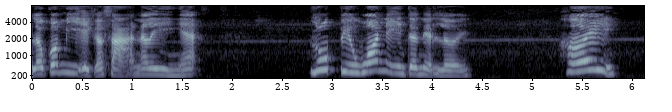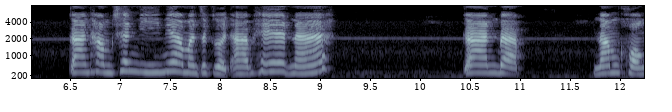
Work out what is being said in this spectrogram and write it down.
แล้วก็มีเอกสารอะไรอย่างเงี้ย รูปปิวว่อนในอินเทอร์เน็ตเลย เฮ้ย การทำเช่นนี้เนี่ยมันจะเกิดอาเพศนะ การแบบนำของ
